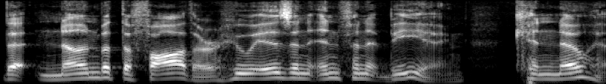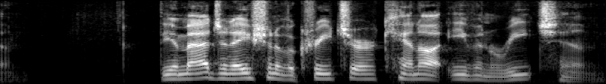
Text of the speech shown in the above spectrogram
that none but the Father, who is an infinite being, can know him. The imagination of a creature cannot even reach him.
